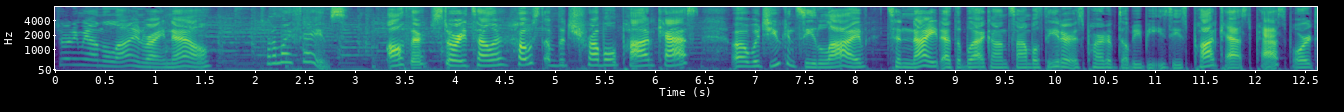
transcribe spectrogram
Joining me on the line right now, it's one of my faves. Author, storyteller, host of the Trouble podcast, uh, which you can see live tonight at the Black Ensemble Theater as part of WBEZ's podcast Passport.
